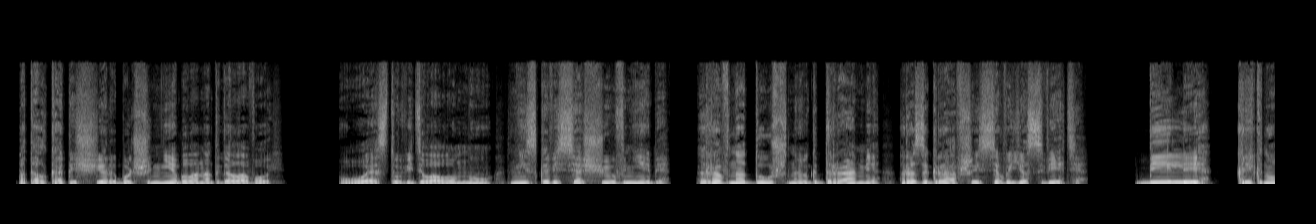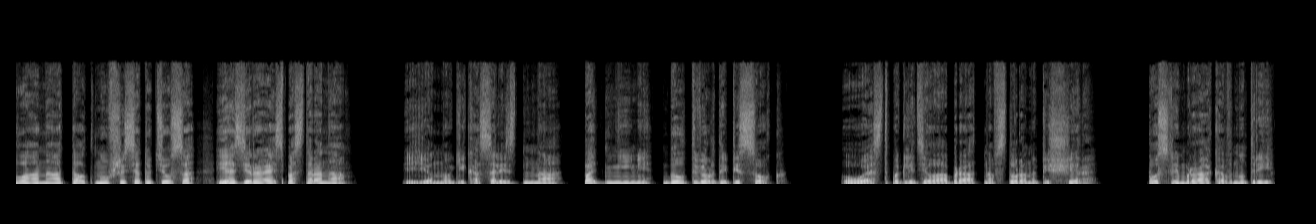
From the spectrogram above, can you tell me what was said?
Потолка пещеры больше не было над головой. Уэст увидела луну, низко висящую в небе, равнодушную к драме, разыгравшейся в ее свете. «Билли!» — крикнула она, оттолкнувшись от утеса и озираясь по сторонам. Ее ноги касались дна, под ними был твердый песок. Уэст поглядела обратно в сторону пещеры. После мрака внутри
